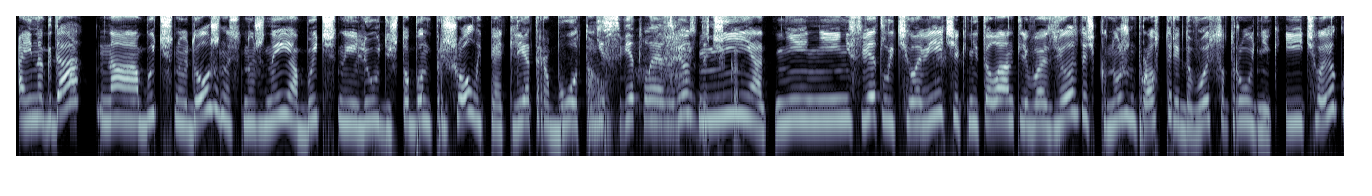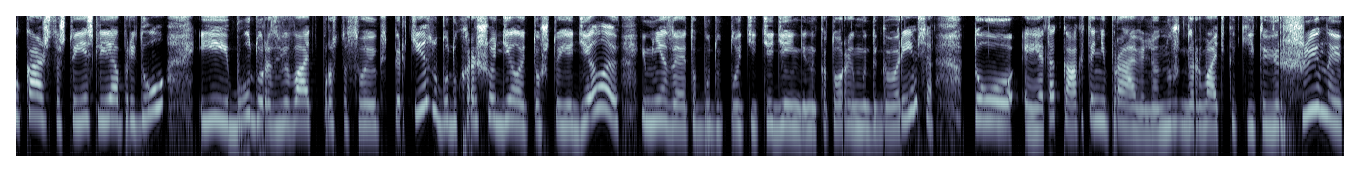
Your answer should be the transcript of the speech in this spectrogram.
А иногда на обычную должность нужны обычные люди, чтобы он пришел и пять лет работал. Не светлая звездочка? Нет, не, не, не светлый человечек, не талантливая звездочка, нужен просто рядовой сотрудник. И человеку кажется, что если я приду и буду развивать просто свою экспертизу, буду хорошо делать то, что я делаю, и мне за это будут платить те деньги, на которые мы договоримся, то это как-то неправильно. Нужно рвать какие-то вершины,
